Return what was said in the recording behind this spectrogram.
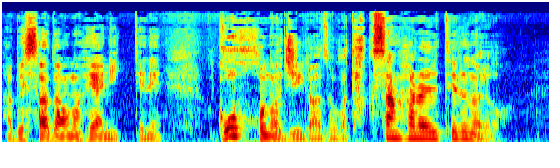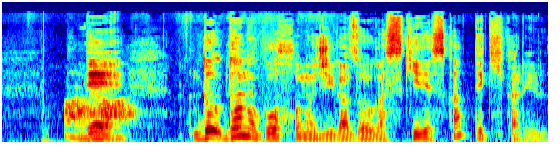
安倍貞夫の部屋に行ってね、ゴッホの自画像がたくさん貼られてるのよ。であどどのゴッホの自画像が好きですかって聞かれる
